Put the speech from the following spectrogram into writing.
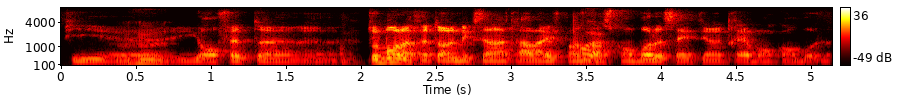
puis mm-hmm. ils ont fait un... Tout le monde a fait un excellent travail, je pense, dans ce combat-là. Ça a été un très bon combat. Là.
